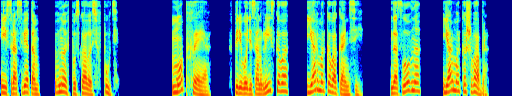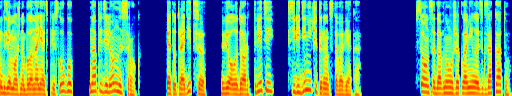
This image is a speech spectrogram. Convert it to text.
и с рассветом вновь пускалась в путь. Моб Фея, в переводе с английского «ярмарка вакансий». Дословно «ярмарка швабр», где можно было нанять прислугу на определенный срок. Эту традицию вел Эдуард III в середине XIV века. Солнце давно уже клонилось к закату.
